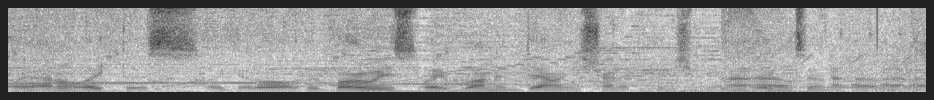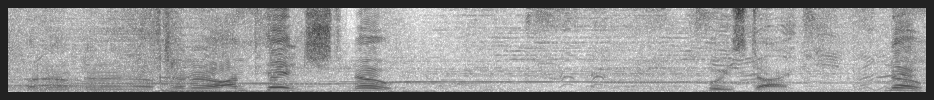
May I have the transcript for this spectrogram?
Alright, I don't like this, like, at all. The Barley's, like, running down. He's trying to pinch me. Uh-oh. Uh-oh, uh-oh, Oh, no, no, no, no. No, no, no, I'm pinched. No. Please die. No,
